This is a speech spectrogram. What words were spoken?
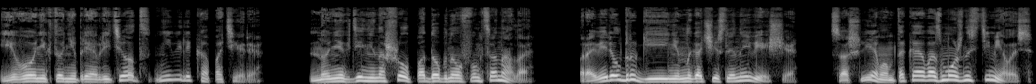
Его никто не приобретет, невелика потеря. Но нигде не нашел подобного функционала. Проверил другие немногочисленные вещи. Со шлемом такая возможность имелась.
